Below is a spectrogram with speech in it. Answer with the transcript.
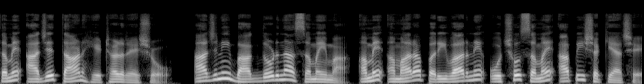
તમે આજે તાણ હેઠળ રહેશો. આજની ભાગદોડના સમયમાં, અમે અમારા પરિવારને ઓછો સમય આપી શક્યા છે,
